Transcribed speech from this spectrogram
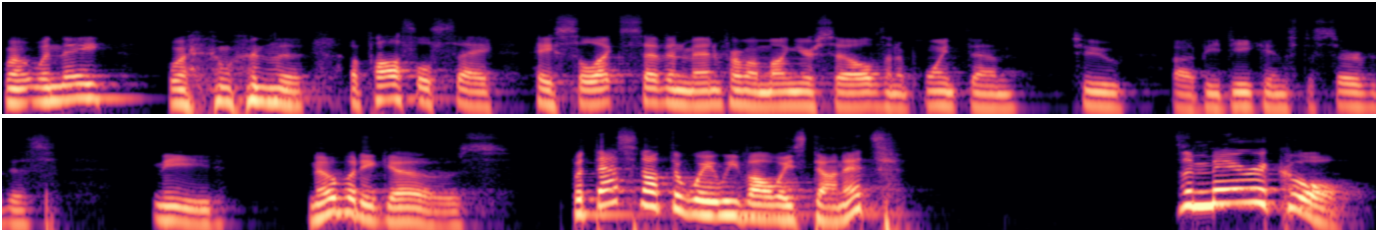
When, when, they, when, when the apostles say, hey, select seven men from among yourselves and appoint them to uh, be deacons to serve this need, nobody goes but that's not the way we've always done it. It's a miracle.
